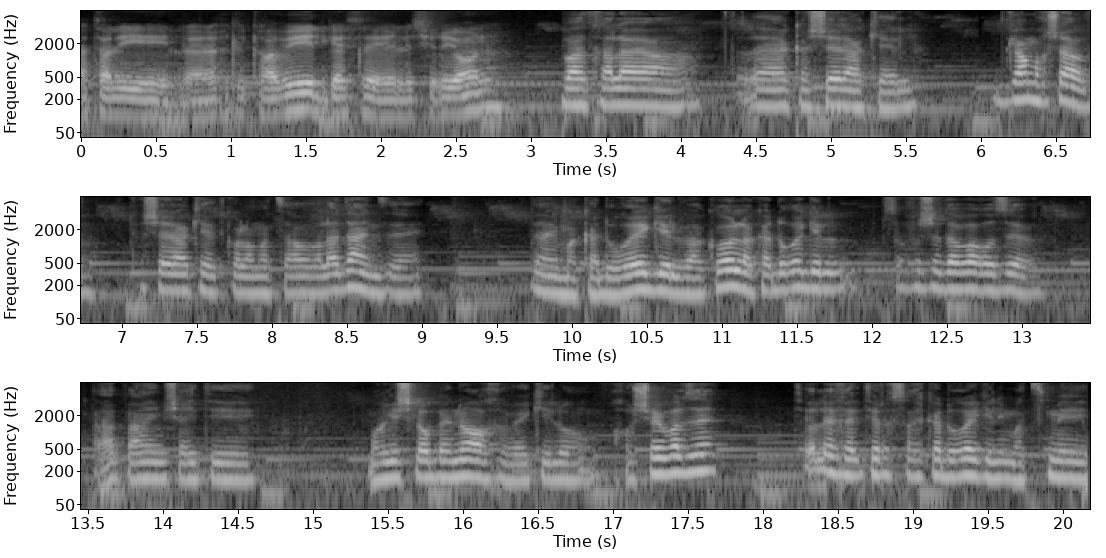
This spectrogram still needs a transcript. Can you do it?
רצה לי ללכת לקרבי, התגייס לשריון. בהתחלה היה, היה קשה לעכל. גם עכשיו, קשה לעכל את כל המצב, אבל עדיין זה, אתה יודע, עם הכדורגל והכל, הכדורגל בסופו של דבר עוזר. היה פעמים שהייתי מרגיש לא בנוח וכאילו חושב על זה. הייתי הולך, הייתי הולך לשחק כדורגל עם עצמי.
